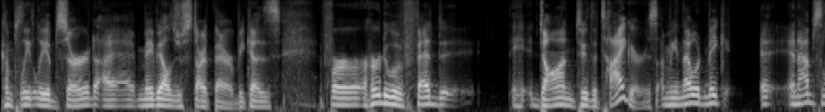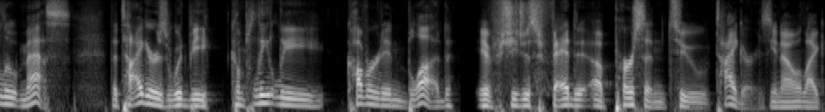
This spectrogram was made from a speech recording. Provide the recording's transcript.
completely absurd. I, I maybe I'll just start there because for her to have fed Don to the tigers, I mean, that would make an absolute mess. The tigers would be completely covered in blood if she just fed a person to tigers, you know, like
